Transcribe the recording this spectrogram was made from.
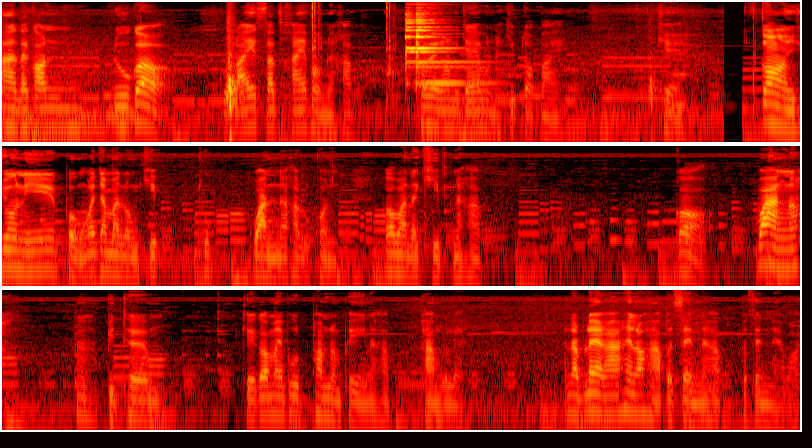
อ่าแต่ก่อนดูก็กดไลค์ซับสไครต์ผมนะครับเพื่อเป็นกำลังใจให้ผมในคลิปต่อไปโอเค ก็ช่วงนี้ผมก็จะมาลงคลิปทุกวันนะครับ ทุกคนก็วันละคลิปนะครับ ก็ว่างเนาะปิดเทอมโอเคก็ไม่พูดพร่ำทำเพลงนะครับทำกันเลย อันดับแรกฮะให้เราหาเปอร์เซ็นต์นะครับเปอร์เซ็นต์ไหนวะ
